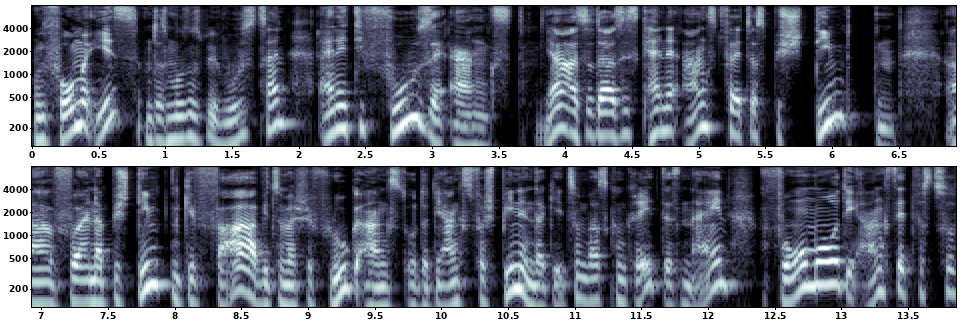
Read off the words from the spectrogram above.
Und FOMO ist, und das muss uns bewusst sein, eine diffuse Angst. Ja, also das ist keine Angst vor etwas Bestimmten, äh, vor einer bestimmten Gefahr, wie zum Beispiel Flugangst oder die Angst vor Spinnen. Da geht es um was Konkretes. Nein, FOMO, die Angst, etwas zu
